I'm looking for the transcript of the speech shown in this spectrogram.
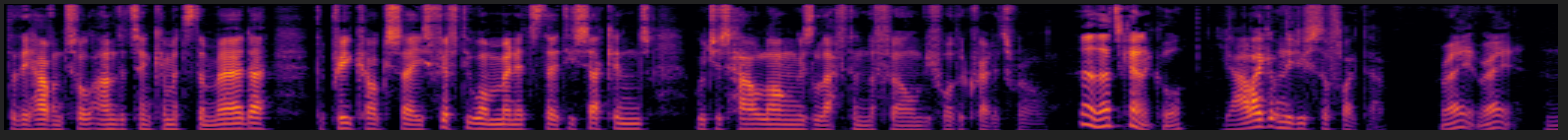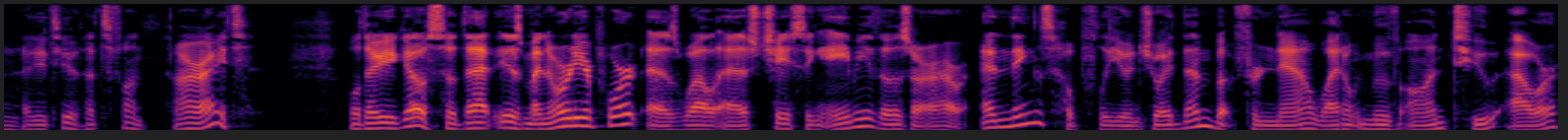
do they have until Anderton commits the murder, the precog says 51 minutes 30 seconds, which is how long is left in the film before the credits roll. Oh, that's kind of cool. Yeah, I like it when they do stuff like that. Right, right. Mm. I do too. That's fun. All right. Well, there you go. So that is Minority Report as well as Chasing Amy. Those are our endings. Hopefully you enjoyed them. But for now, why don't we move on to our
